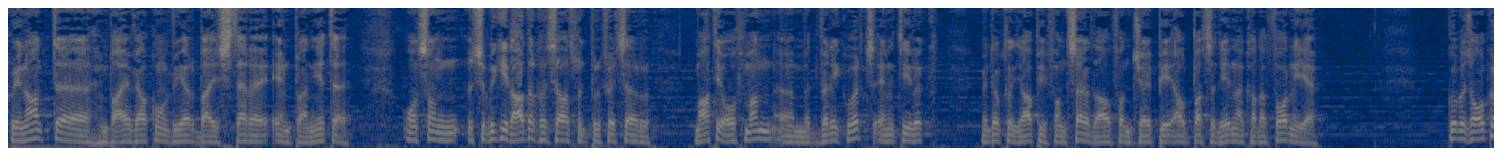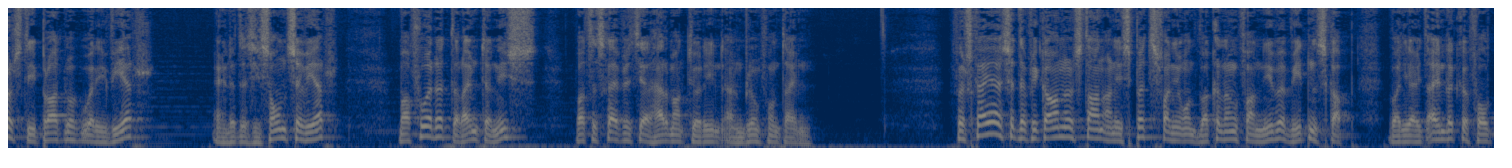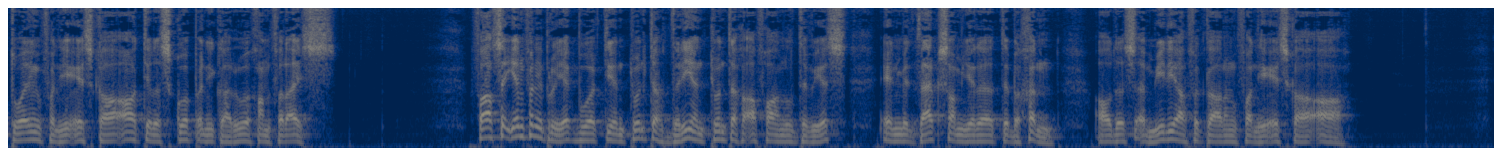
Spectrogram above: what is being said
Goeienaand, uh, baie welkom weer by Sterre en Planete. Ons gaan so 'n bietjie later gesels met professor Mati Hoffman uh, met Willie Koorts en natuurlik met Dr. Japie van Seldaal van JPL Pasadena, Kalifornië. Kobus Olkers, die praat ook oor die weer en dit is die son se weer. Maar voor dit ruimte nuus wat geskryf is deur Herman Turin in Bloemfontein. Verskeie Suid-Afrikaners staan aan die spits van die ontwikkeling van nuwe wetenskap wat die uiteindelike voltooiing van die SKA-teleskoop in die Karoo gaan vereis. Fase 1 van die projek behoort teen 2023 afgehandel te wees en met werksamehede te begin, aldus 'n mediaverklaring van die SKA.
